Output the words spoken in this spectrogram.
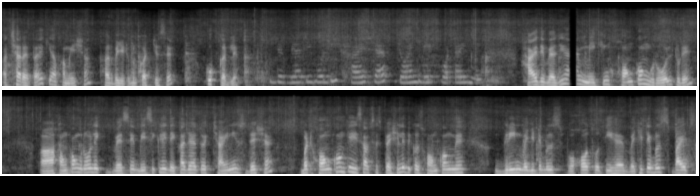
अच्छा रहता है कि आप हमेशा हर वेजिटेबल को अच्छे से कुक कर लें। दिव्या जी बोली hi chef join late what are you making hi Divya ji I am making Hong Kong roll today Hong Kong roll एक वैसे बेसिकली देखा जाए तो एक चाइनीज़ डिश है बट हांगकॉन्ग के हिसाब से स्पेशली बिकॉज़ हांगकॉन्ग में ग्रीन वेजिटेबल्स बहुत होती है वेजिटेबल्स बाई इट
